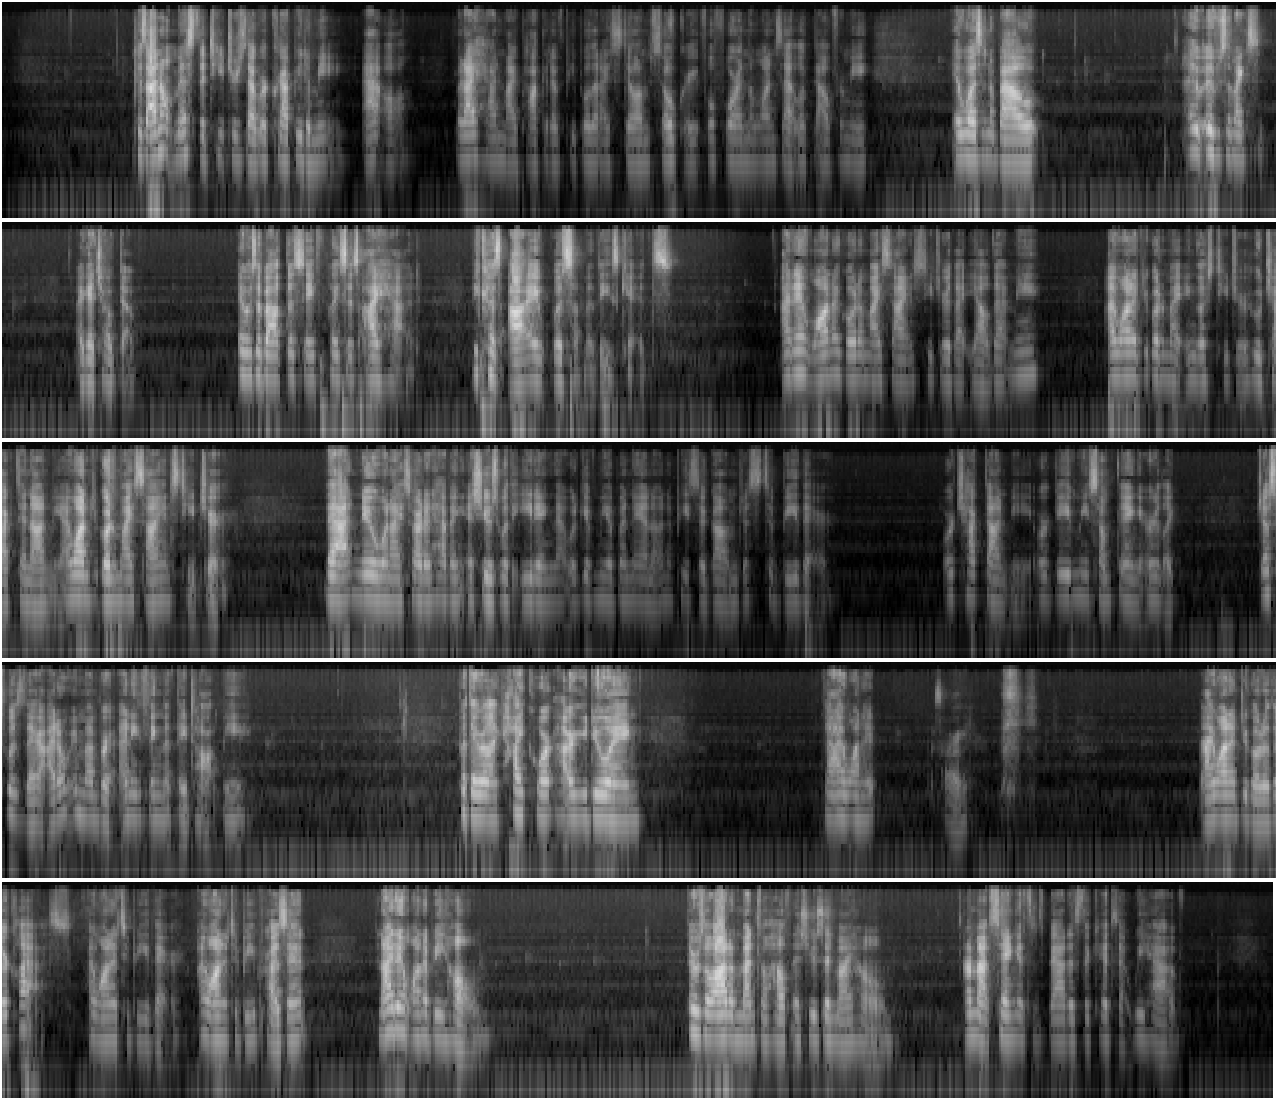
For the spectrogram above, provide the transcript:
Because I don't miss the teachers that were crappy to me at all. But I had my pocket of people that I still am so grateful for and the ones that looked out for me. It wasn't about, it, it was like, I get choked up. It was about the safe places I had because I was some of these kids. I didn't want to go to my science teacher that yelled at me I wanted to go to my English teacher who checked in on me. I wanted to go to my science teacher that knew when I started having issues with eating that would give me a banana and a piece of gum just to be there. Or checked on me or gave me something or like just was there. I don't remember anything that they taught me. But they were like, "Hi Court, how are you doing?" I wanted sorry. I wanted to go to their class. I wanted to be there. I wanted to be present. And I didn't want to be home. There was a lot of mental health issues in my home. I'm not saying it's as bad as the kids that we have.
